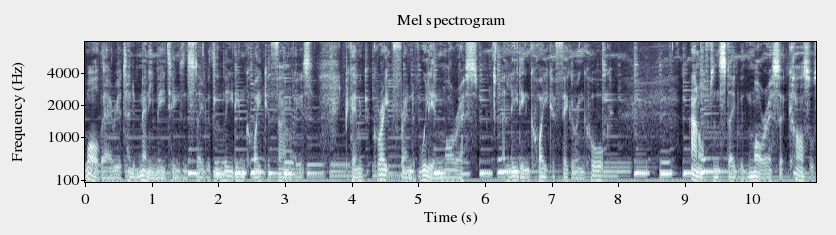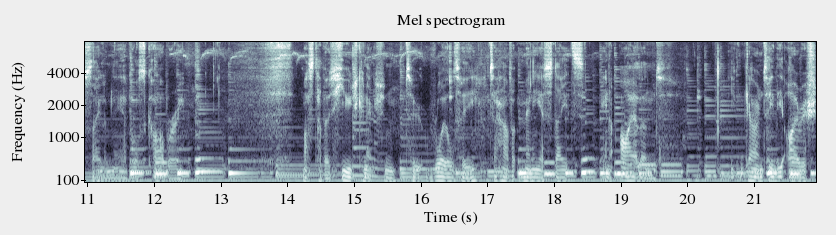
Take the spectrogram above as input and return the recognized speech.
While there, he attended many meetings and stayed with the leading Quaker families. He became a great friend of William Morris, a leading Quaker figure in Cork, and often stayed with Morris at Castle Salem near Boscarbury must have a huge connection to royalty to have many estates in Ireland. You can guarantee the Irish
